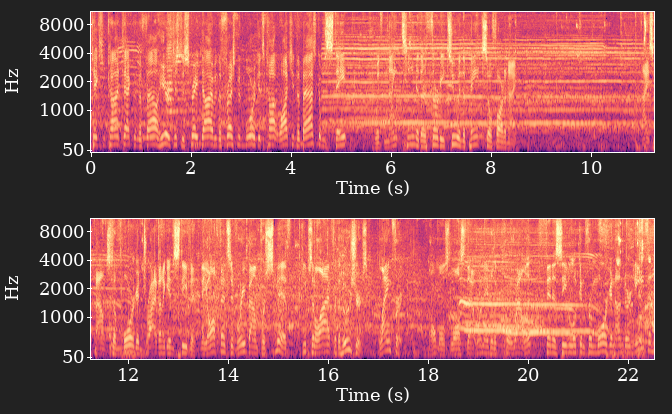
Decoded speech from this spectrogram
take some contact and the foul. Here, just a straight dive, and the freshman Moore gets caught watching the basketball. State with 19 of their 32 in the paint so far tonight. Nice bounce to Morgan driving against Steven. The offensive rebound for Smith keeps it alive for the Hoosiers. Langford almost lost that one, able to corral it. Phinisee looking for Morgan underneath, and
